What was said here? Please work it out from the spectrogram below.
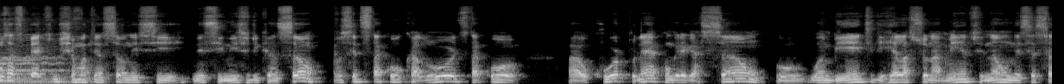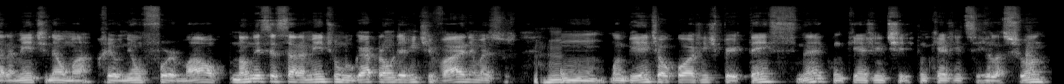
Alguns aspectos me chamam a atenção nesse, nesse início de canção. Você destacou o calor, destacou ah, o corpo, né, a congregação, o, o, ambiente de relacionamento, e não necessariamente né, uma reunião formal, não necessariamente um lugar para onde a gente vai, né, mas uhum. um, um, ambiente ao qual a gente pertence, né, com quem a gente, com quem a gente se relaciona.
